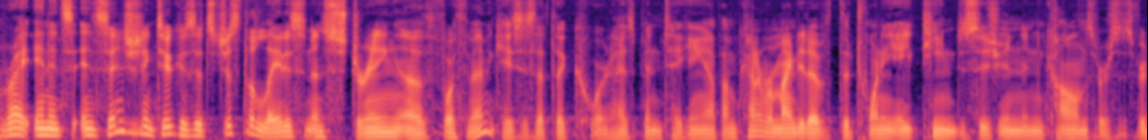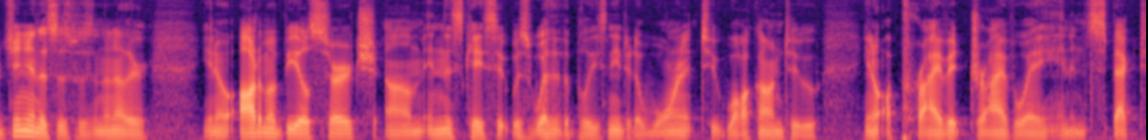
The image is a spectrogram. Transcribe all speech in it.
Right, and it's it's interesting too because it's just the latest in a string of Fourth Amendment cases that the court has been taking up. I'm kind of reminded of the 2018 decision in Collins versus Virginia. This was in another, you know, automobile search. Um, in this case, it was whether the police needed a warrant to walk onto, you know, a private driveway and inspect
